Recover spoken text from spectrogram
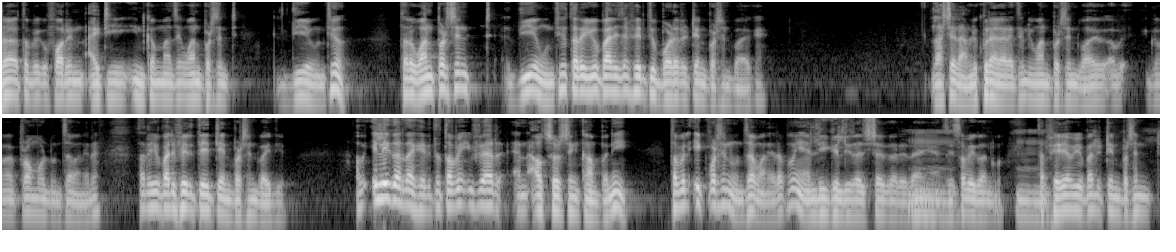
र तपाईँको फरेन आइटी इन्कममा चाहिँ वान पर्सेन्ट दिए हुन्थ्यो। तर वान पर्सेन्ट दिए हुन्थ्यो तर योपालि चाहिँ फेरि त्यो बढेर टेन पर्सेन्ट भयो क्या। लास्ट इयर हामीले कुरा गरेको थियौँ नि वान पर्सेन्ट भयो अब एकदमै प्रमोट हुन्छ भनेर। तर योपालि फेरि त्यही टेन पर्सेन्ट भइदियो। अब यसले गर्दाखेरि त तपाईँ if you're an outsourcing company तपाईँले एक पर्सेन्ट हुन्छ भनेर पो यहाँ लिगली रजिस्टर गरेर यहाँ चाहिँ सबै गर्नुभयो। तर फेरि अब योपालि टेन पर्सेन्ट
